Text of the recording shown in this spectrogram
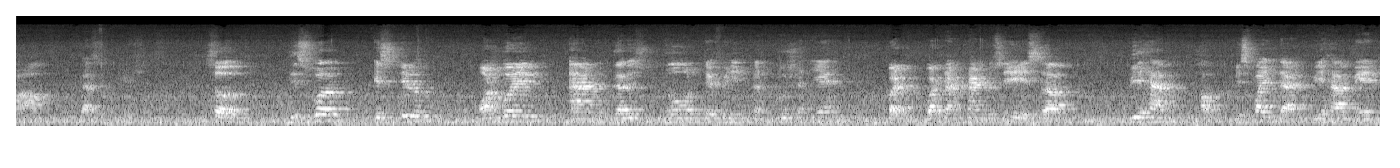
uh, classification. So this work is still ongoing and there is no definite conclusion yet. But what I'm trying to say is uh, we have, despite that, we have made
